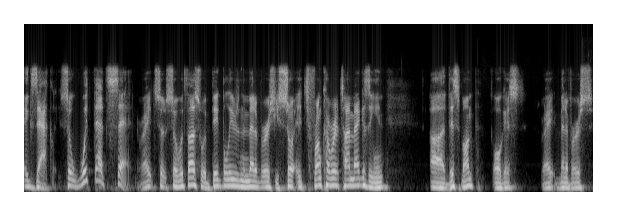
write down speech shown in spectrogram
Exactly. So with that said, right? So so with us, we're big believers in the metaverse. You saw it's front cover of Time magazine uh, this month, August, right? Metaverse.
